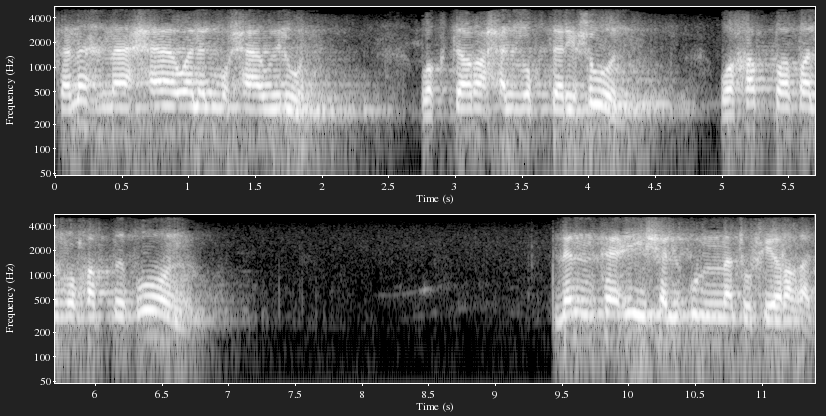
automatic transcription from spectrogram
فمهما حاول المحاولون واقترح المقترحون وخطط المخططون لن تعيش الأمة في رغد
